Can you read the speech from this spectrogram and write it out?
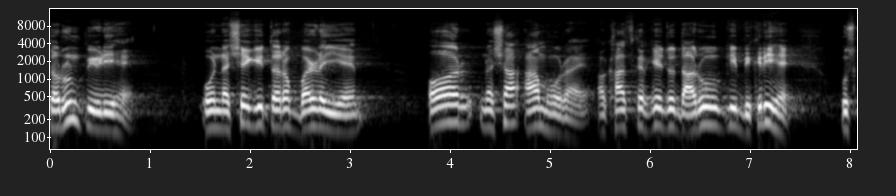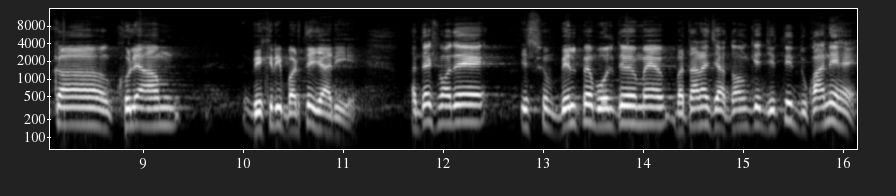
तरुण पीढ़ी है, वो नशे की तरफ़ बढ़ रही है और नशा आम हो रहा है। और ख़ास करके जो दारू की बिक्री है उसका खुलेआम बिक्री बढ़ते जा रही है। अध्यक्ष महोदय इस बिल पे बोलते हुए मैं बताना चाहता हूँ कि जितनी दुकानें हैं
